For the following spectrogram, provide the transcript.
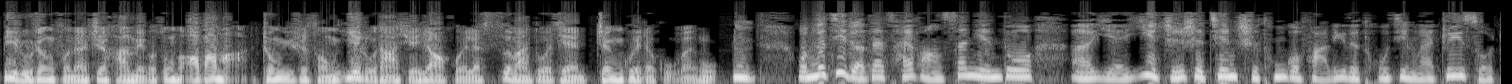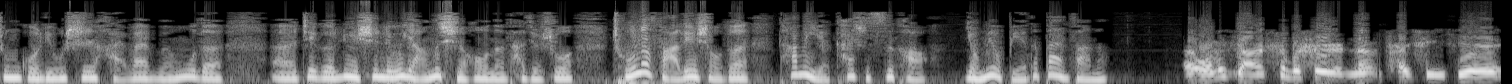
秘鲁政府呢致函美国总统奥巴马，终于是从耶鲁大学要回了四万多件珍贵的古文物。嗯，我们的记者在采访三年多，呃，也一直是坚持通过法律的途径来追索中国流失海外文物的，呃，这个律师刘洋的时候呢，他就说，除了法律手段，他们也开始思考。有没有别的办法呢？呃，我们想是不是能采取一些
